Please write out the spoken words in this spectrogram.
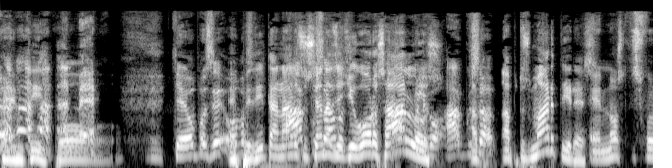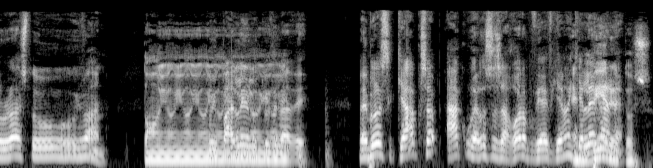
Πέμπτη. Πω. Και όπως, όπως Επειδή ήταν άρρωστος άκουσα ένας όμως- δικηγόρος άκου άλλος. λίγο, Άκουσα Από τους μάρτυρες. ενός της φοράς του Ιβάν. Το οι, οι, οι, Του οι, υπαλλήλου οι, του οι. δηλαδή. Δηλαδή, πρόσεξε, και άκουσα, άκουγα εδώ στο Ζαγόρα που διέφυγαιναν και λέγανε. Εμπείρετος.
